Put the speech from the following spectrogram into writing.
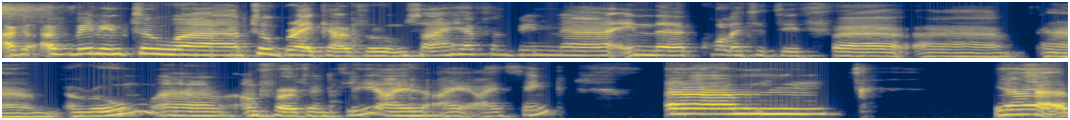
I've been into uh, two breakout rooms. I haven't been uh, in the qualitative uh, uh um, room, uh, unfortunately, I, I, I think. Um, yeah,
